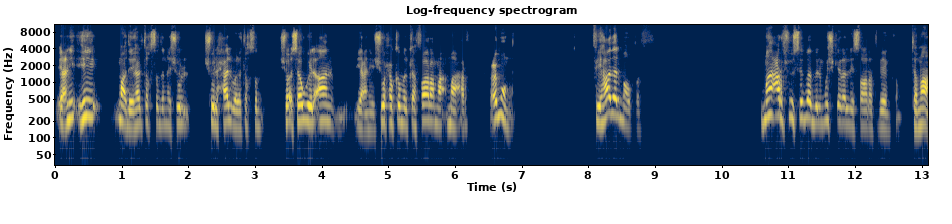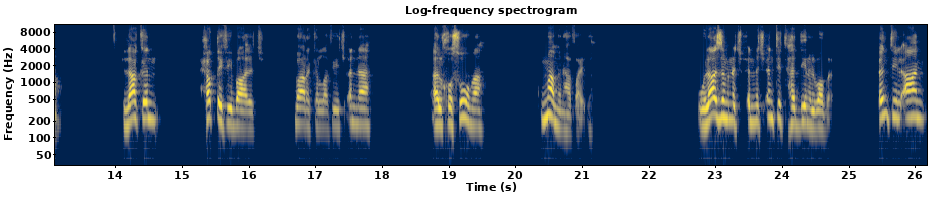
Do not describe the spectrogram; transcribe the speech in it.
يعني هي ما أدري هل تقصد إنه شو شو الحل ولا تقصد شو أسوي الآن؟ يعني شو حكم الكفارة؟ ما, ما أعرف. عموما في هذا الموقف ما أعرف شو سبب المشكلة اللي صارت بينكم. تمام. لكن حطي في بالك بارك الله فيك أن الخصومة ما منها فائده ولازم إنك إنك أنت تهدين الوضع. أنت الآن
